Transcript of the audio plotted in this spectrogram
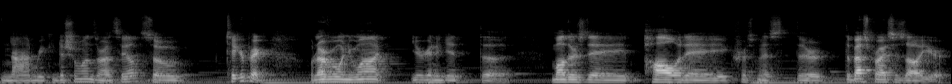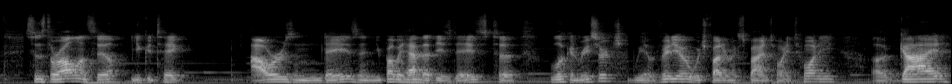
non-reconditioned ones are on sale. So take your pick. Whatever one you want, you're gonna get the Mother's Day, holiday, Christmas. They're the best prices all year. Since they're all on sale, you could take hours and days, and you probably have that these days, to look and research. We have video, which Vitamix buy in 2020, a guide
